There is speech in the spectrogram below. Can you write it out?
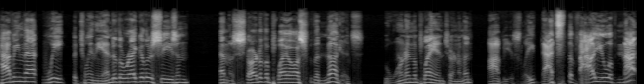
Having that week between the end of the regular season and the start of the playoffs for the Nuggets, who weren't in the play in tournament, obviously, that's the value of not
